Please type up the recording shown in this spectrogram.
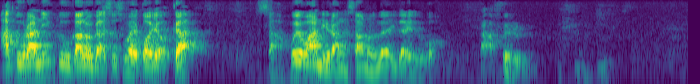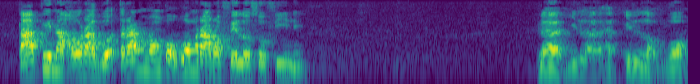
aturan itu. Kalau gak sesuai koyok gak sah. Kowe wani ra ngesano la ilaha illallah. Kafir. Tapi nak ora mbok terang nongkok wong ra roh filosofine. La ilaha illallah.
